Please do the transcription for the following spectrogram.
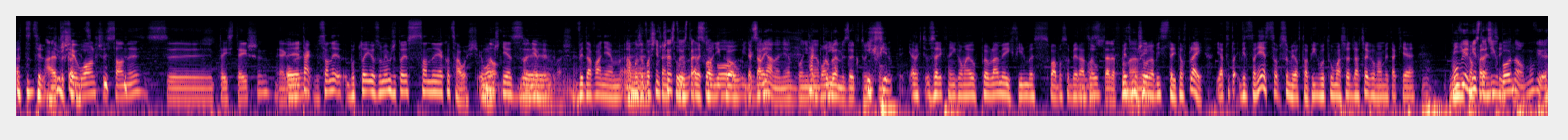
A to tyle. Ale to już się koniec. łączy Sony z y, PlayStation? Jakby? E, tak, Sony, bo tutaj rozumiem, że to jest Sony jako całość, No, łącznie z no nie e, wiem wydawaniem A może e, właśnie przez to jest tak słabo i tak dalej. nie? Bo oni Tak, mają bo oni- problemy z elektroniką. Ich elekt- z elektroniką mają problemy, ich filmy słabo sobie radzą, Z więc telefonami. muszą robić state of play. Ja tutaj, więc to nie jest w sumie off topic, bo tłumaczę, dlaczego mamy takie Mówię, nie stać ich, bo no, mówię.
